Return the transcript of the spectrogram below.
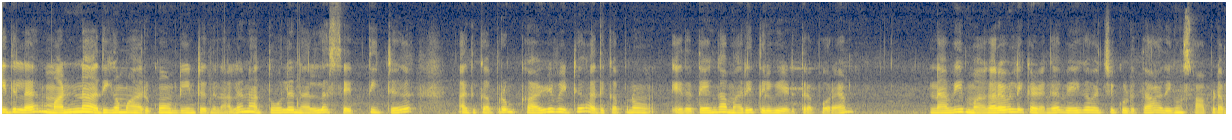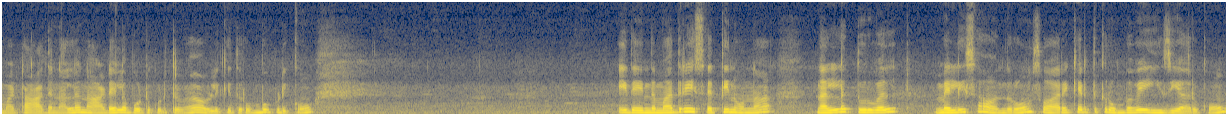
இதில் மண் அதிகமாக இருக்கும் அப்படின்றதுனால நான் தோலை நல்லா செத்திட்டு அதுக்கப்புறம் கழுவிட்டு அதுக்கப்புறம் இதை தேங்காய் மாதிரி திருவி எடுத்துட போகிறேன் நவி மரவள்ளிக்கிழங்க வேக வச்சு கொடுத்தா அதிகம் சாப்பிட மாட்டான் அதனால் நான் அடையில் போட்டு கொடுத்துருவேன். அவளுக்கு இது ரொம்ப பிடிக்கும். இதை இந்த மாதிரி செத்தினோன்னா நல்ல துருவல் மெல்லிசாக வந்துடும் ஸோ அரைக்கிறதுக்கு ரொம்பவே ஈஸியாக இருக்கும்.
